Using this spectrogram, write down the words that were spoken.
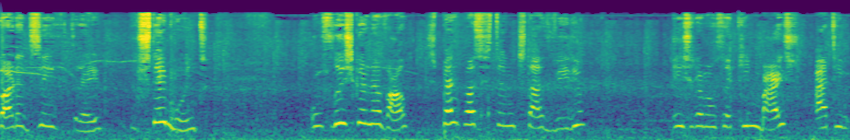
Agora de sair de treino, gostei muito. Um feliz carnaval, espero que vocês tenham gostado do vídeo. Inscrevam-se aqui em baixo, ativem,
